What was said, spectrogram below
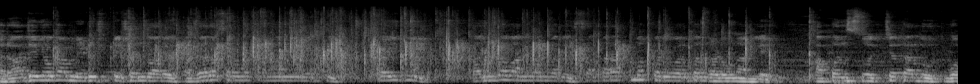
राजयोगा मेडिटेशनद्वारे हजारो सर्वसामान्य व्यक्ती कैदी अंध बांधवांमध्ये सकारात्मक परिवर्तन घडवून आणले. आपण स्वच्छता दूत व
